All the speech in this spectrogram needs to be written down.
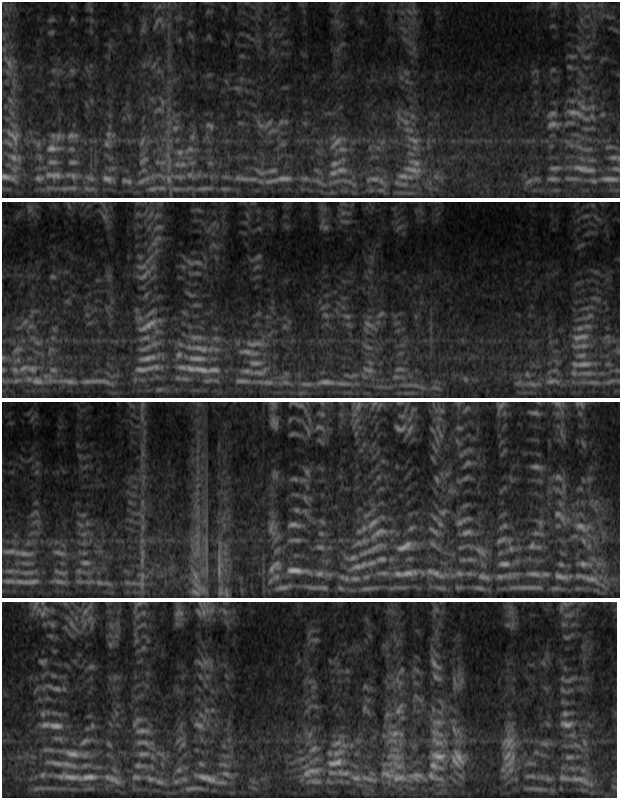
જ આ ખબર નથી પડતી. મને ખબર નથી કે અહીંયા રવેચીનું ધામ શું છે આપણે. એ ઠકાણે આ જેવો મગલ બની ગયું. અહીંયા ક્યાંય પણ આ વસ્તુ આવી નથી. એવી અત્યારે જામી એટલે કાંઈ અનવરો એટલો ચાલુ છે. ગમે એ વસ્તુ વરસાદ હોય તો ચાલુ કરવું એટલે કરવું. શિયાળો હોય તો ચાલુ ગમે એ વસ્તુ બાપુનું ચાલુ જ છે.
